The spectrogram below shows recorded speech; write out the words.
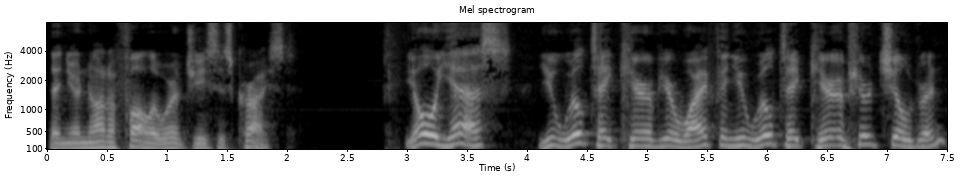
Then you're not a follower of Jesus Christ. Oh, yes, you will take care of your wife and you will take care of your children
